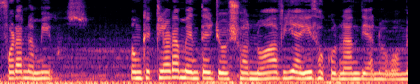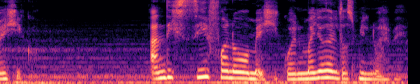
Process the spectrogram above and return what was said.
fueran amigos, aunque claramente Joshua no había ido con Andy a Nuevo México. Andy sí fue a Nuevo México en mayo del 2009.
